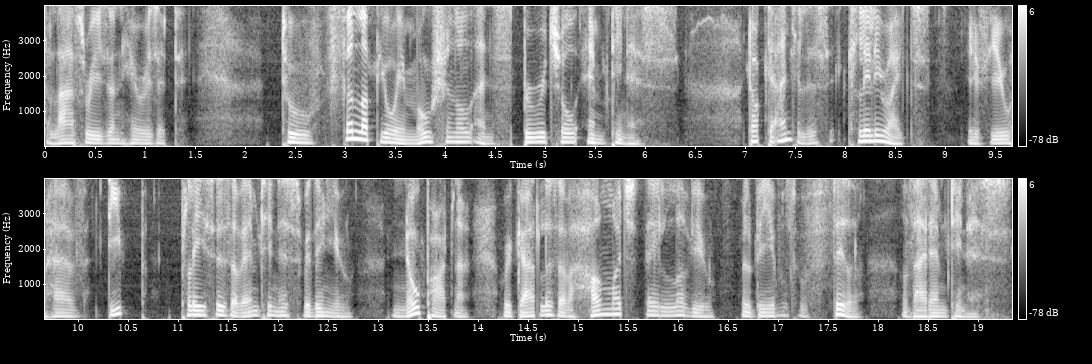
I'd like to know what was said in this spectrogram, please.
The last reason here is it to fill up your emotional and spiritual emptiness. Dr. Angelis clearly writes If you have deep places of emptiness within you, no partner, regardless of how much they love you, will be able to fill that emptiness.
